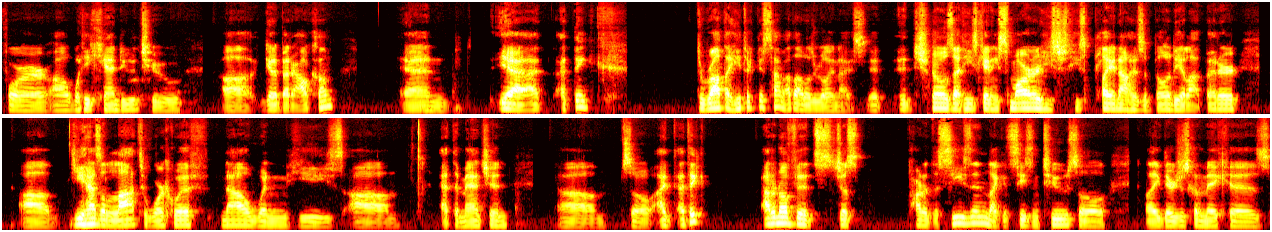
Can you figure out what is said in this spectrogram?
for uh, what he can do to uh, get a better outcome. And yeah, I, I think the route that he took this time, I thought was really nice. It it shows that he's getting smarter. He's he's playing out his ability a lot better. Um, he has a lot to work with now when he's um, at the mansion. Um, so I, I think I don't know if it's just part of the season, like it's season two, so like they're just gonna make his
